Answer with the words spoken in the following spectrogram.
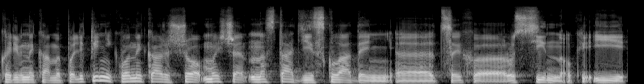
керівниками поліклінік, вони кажуть, що ми ще на стадії складень е, цих розцінок і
